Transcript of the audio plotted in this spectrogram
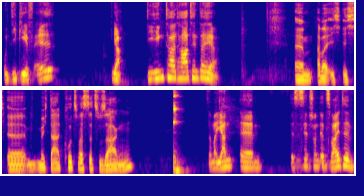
und die GFL, ja, die hinkt halt hart hinterher. Ähm, aber ich, ich äh, möchte da kurz was dazu sagen. Sag mal, Jan, ähm, das ist jetzt schon der zweite,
